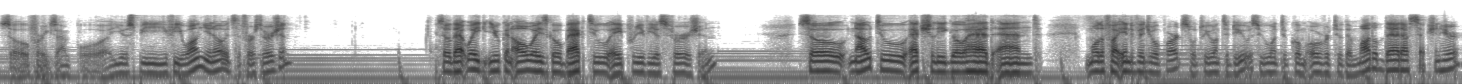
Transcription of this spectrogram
So for example, uh, USP V1, you know, it's the first version. So that way you can always go back to a previous version. So now to actually go ahead and modify individual parts, what we want to do is we want to come over to the model data section here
